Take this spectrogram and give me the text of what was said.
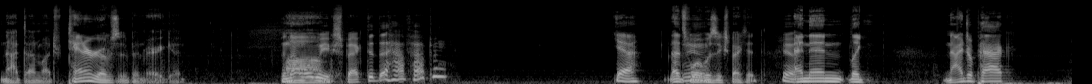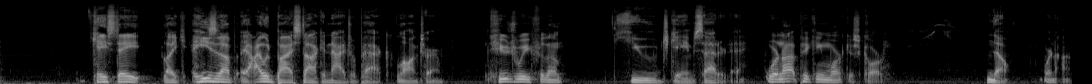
not done much. Tanner Groves has been very good. Isn't that what we Um, expected to have happen? Yeah, that's Yeah. what was expected. Yeah. And then like Nigel Pack, K State, like he's up. I would buy stock in Nigel Pack long term. Huge week for them. Huge game Saturday. We're not picking Marcus Carr. No, we're not.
